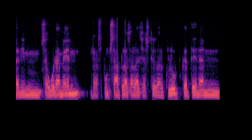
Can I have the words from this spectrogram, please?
tenim segurament responsables a la gestió del club que tenen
